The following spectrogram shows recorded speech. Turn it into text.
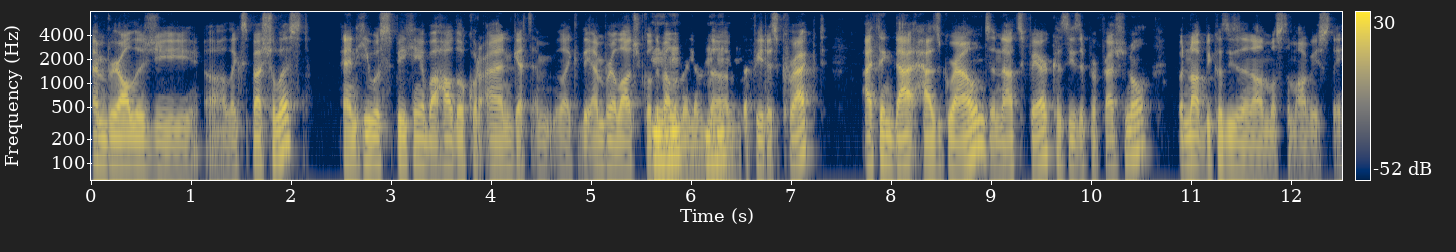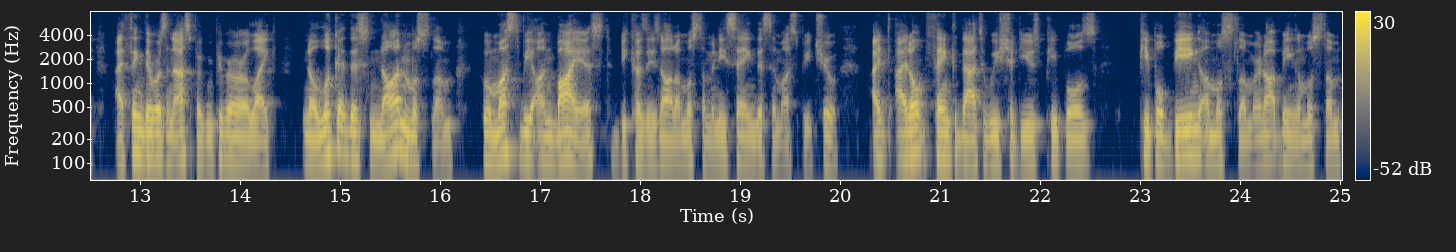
embryology uh, like specialist, and he was speaking about how the Quran gets um, like the embryological mm-hmm, development of the, mm-hmm. the fetus correct. I think that has grounds and that's fair because he's a professional, but not because he's a non-Muslim. Obviously, I think there was an aspect where people are like, you know, look at this non-Muslim who must be unbiased because he's not a Muslim and he's saying this, it must be true. I, I don't think that we should use people's people being a Muslim or not being a Muslim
